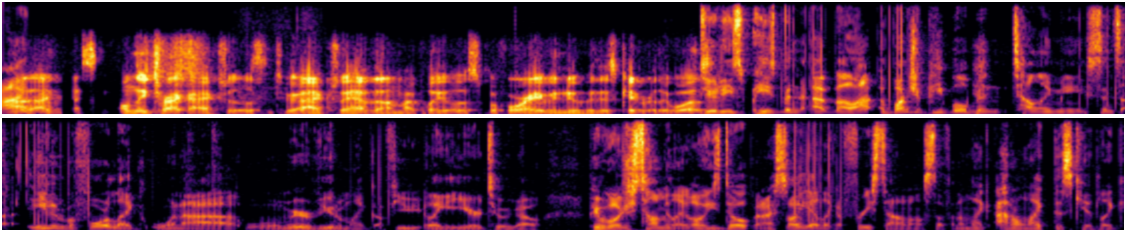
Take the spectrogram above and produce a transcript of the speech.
I, I, I, that's the only track I actually listened to. I actually have that on my playlist before I even knew who this kid really was. dude, he's he's been a, a lot. A bunch of people have been telling me since even before like when I when we reviewed him like a few like a year or two ago. People were just telling me like, "Oh, he's dope," and I saw he had like a freestyle and all stuff, and I'm like, I don't like this kid. Like,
